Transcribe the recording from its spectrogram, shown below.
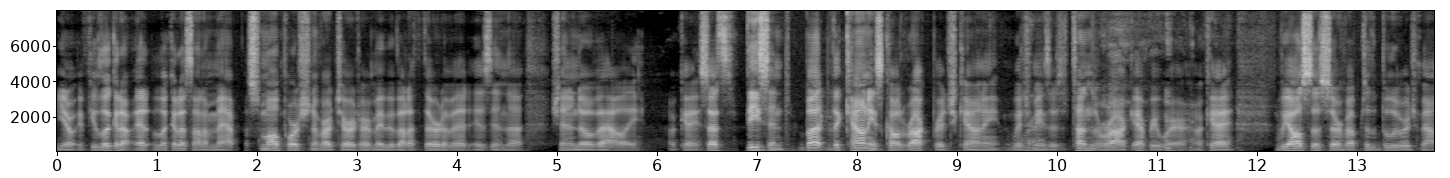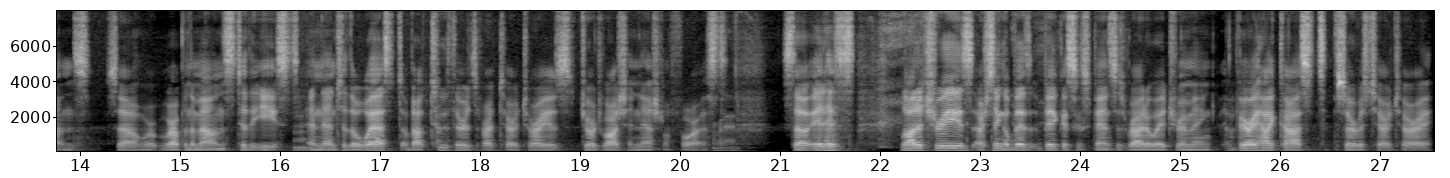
You know, if you look at look at us on a map, a small portion of our territory, maybe about a third of it, is in the Shenandoah Valley. Okay, so that's decent, but the county is called Rockbridge County, which right. means there's tons of rock everywhere. Okay, we also serve up to the Blue Ridge Mountains. So we're, we're up in the mountains to the east. Mm-hmm. And then to the west, about two thirds of our territory is George Washington National Forest. Right. So it is a lot of trees. Our single biggest expense is right away trimming, very high cost service territory.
